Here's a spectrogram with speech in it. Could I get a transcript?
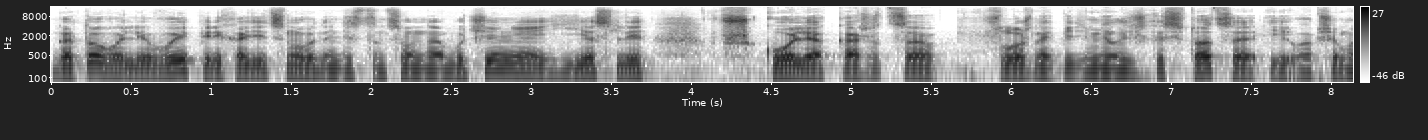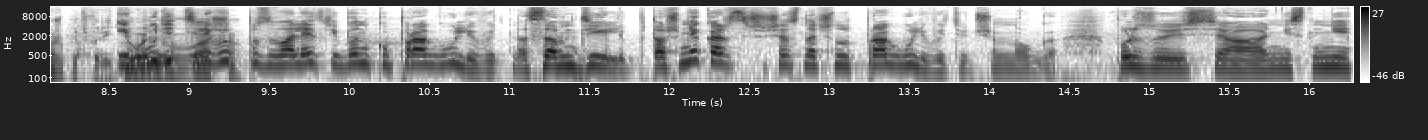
Готовы ли вы переходить снова на дистанционное обучение, если в школе окажется сложная эпидемиологическая ситуация и вообще, может быть, в регионе И будете ли вы позволять ребенку прогуливать на самом деле? Потому что мне кажется, что сейчас начнут прогуливать очень много, пользуясь а, не, не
